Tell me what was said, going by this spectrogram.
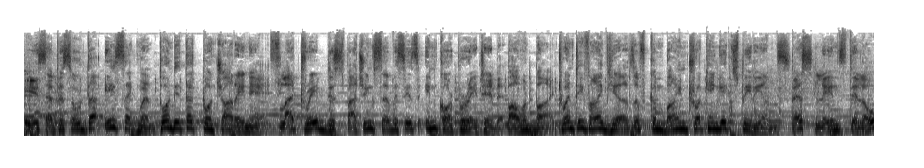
ਇਸ ਐਪੀਸੋਡ ਦਾ ਇਹ ਸੈਗਮੈਂਟ ਤੁਹਾਡੇ ਤੱਕ ਪਹੁੰਚਾ ਰਹੇ ਨੇ flat rate dispatching services incorporated powered by 25 years of combined trucking experience best lanes ਤੇ ਲਓ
